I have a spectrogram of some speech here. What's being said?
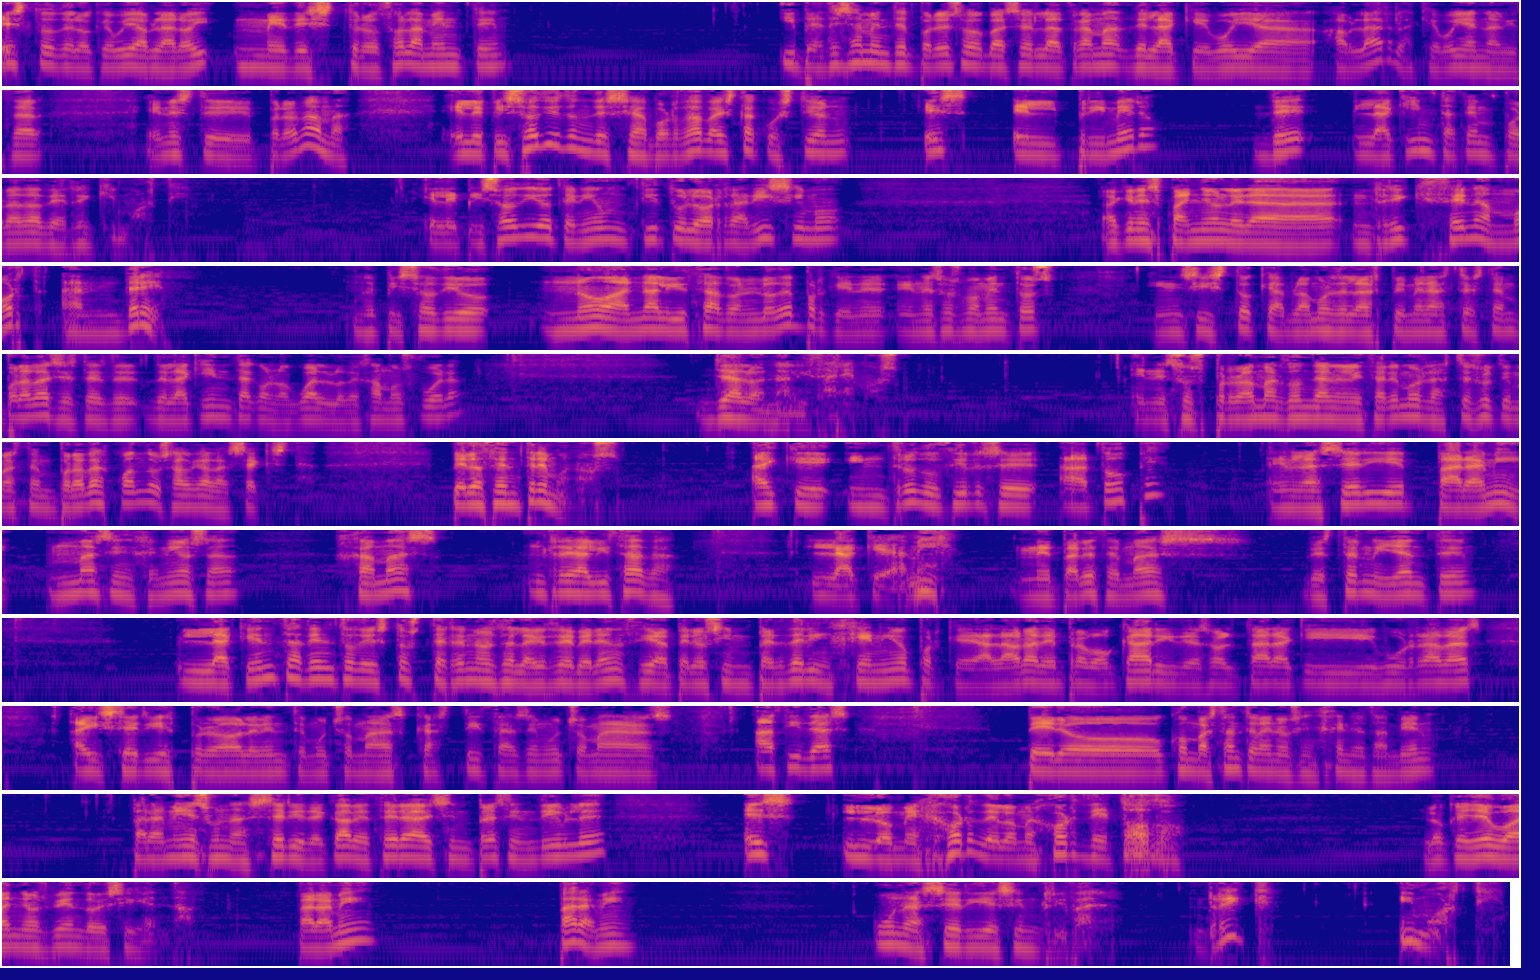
esto de lo que voy a hablar hoy me destrozó la mente y precisamente por eso va a ser la trama de la que voy a hablar, la que voy a analizar en este programa. El episodio donde se abordaba esta cuestión es el primero de la quinta temporada de Ricky Morty. El episodio tenía un título rarísimo. Aquí en español era Rick Cena Mort André. Un episodio no analizado en lo de porque en esos momentos, insisto, que hablamos de las primeras tres temporadas, este es de la quinta, con lo cual lo dejamos fuera ya lo analizaremos. En esos programas donde analizaremos las tres últimas temporadas cuando salga la sexta. Pero centrémonos. Hay que introducirse a tope en la serie para mí más ingeniosa jamás realizada. La que a mí me parece más desternillante la que entra dentro de estos terrenos de la irreverencia, pero sin perder ingenio, porque a la hora de provocar y de soltar aquí burradas, hay series probablemente mucho más castizas y mucho más ácidas, pero con bastante menos ingenio también. Para mí es una serie de cabecera, es imprescindible, es lo mejor de lo mejor de todo. Lo que llevo años viendo y siguiendo. Para mí, para mí, una serie sin rival. Rick y Morty.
